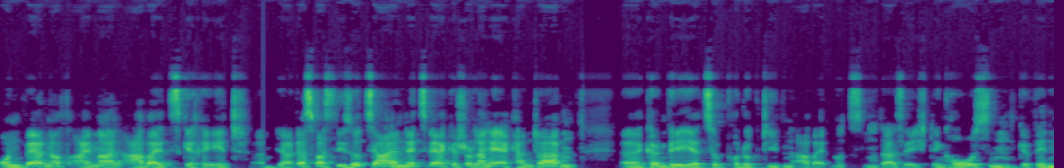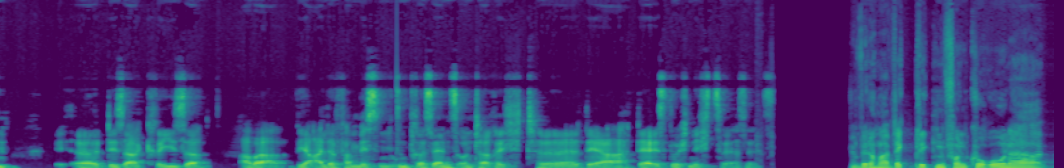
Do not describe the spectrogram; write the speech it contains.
und werden auf einmal Arbeitsgerät. Ja, das, was die sozialen Netzwerke schon lange erkannt haben, äh, können wir jetzt zur produktiven Arbeit nutzen. Und da sehe ich den großen Gewinn äh, dieser Krise aber wir alle vermissen den Präsenzunterricht, äh, der, der ist durch nichts zu ersetzen. Wenn wir nochmal wegblicken von Corona,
